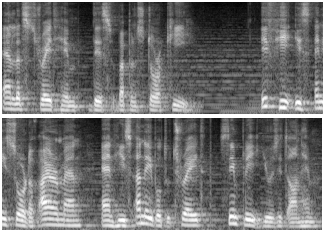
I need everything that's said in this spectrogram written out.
and let's trade him this weapon store key. If he is any sort of Iron Man and he's unable to trade, simply use it on him.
